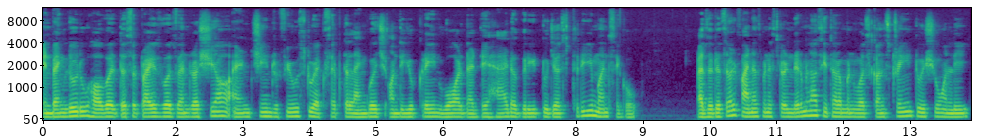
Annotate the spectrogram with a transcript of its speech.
in Bengaluru, however, the surprise was when Russia and China refused to accept the language on the Ukraine war that they had agreed to just three months ago. As a result, Finance Minister Nirmala Sitharaman was constrained to issue only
